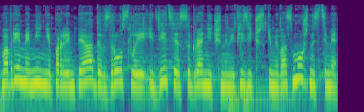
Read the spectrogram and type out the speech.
Во время мини-паралимпиады взрослые и дети с ограниченными физическими возможностями,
